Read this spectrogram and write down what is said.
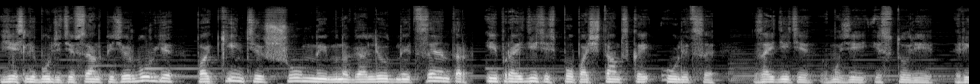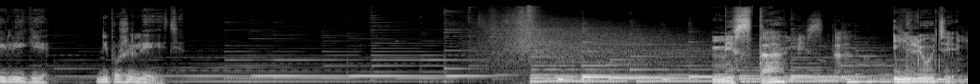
Если будете в Санкт-Петербурге, покиньте шумный многолюдный центр и пройдитесь по Почтамской улице. Зайдите в Музей истории религии. Не пожалеете. Места и люди.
